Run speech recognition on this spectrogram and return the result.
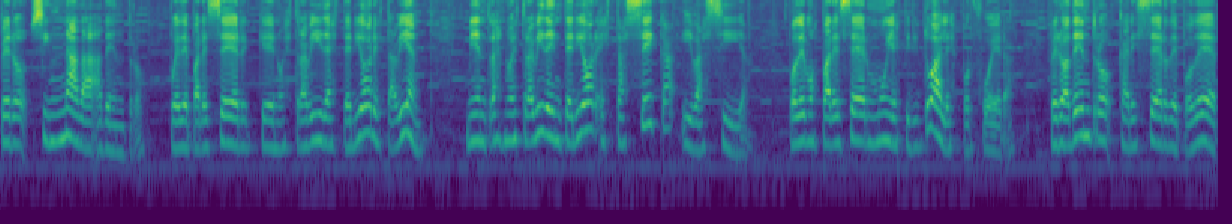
pero sin nada adentro. Puede parecer que nuestra vida exterior está bien, mientras nuestra vida interior está seca y vacía. Podemos parecer muy espirituales por fuera, pero adentro carecer de poder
